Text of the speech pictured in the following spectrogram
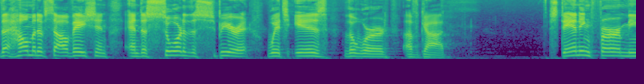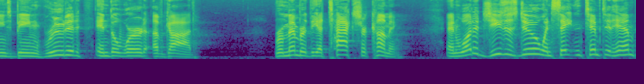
the helmet of salvation, and the sword of the Spirit, which is the word of God. Standing firm means being rooted in the word of God. Remember, the attacks are coming. And what did Jesus do when Satan tempted him?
